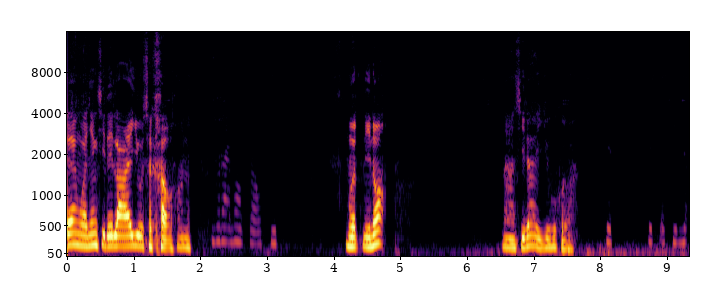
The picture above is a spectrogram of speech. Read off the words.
ดงว่ายังสิได้หลายอยู่สะเขานี่บ่ได้บอกเก่าสิบหมดนี่เนาะน่าสิได้อยู่ข่อยว่าเจ็ดแปดสิบเนี่ย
